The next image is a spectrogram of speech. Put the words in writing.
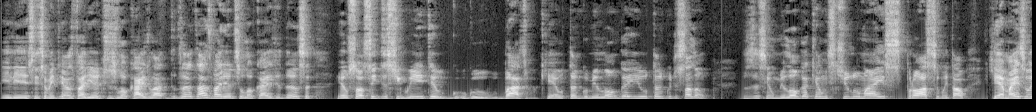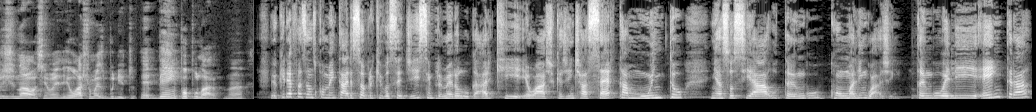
Ele essencialmente tem as variantes locais lá. Das variantes locais de dança, eu só sei distinguir entre o, o, o básico, que é o tango milonga e o tango de salão. assim, o milonga que é um estilo mais próximo e tal, que é mais original, assim, eu acho mais bonito. É bem popular, né? Eu queria fazer uns comentários sobre o que você disse, em primeiro lugar, que eu acho que a gente acerta muito em associar o tango com uma linguagem. Tango, ele entra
